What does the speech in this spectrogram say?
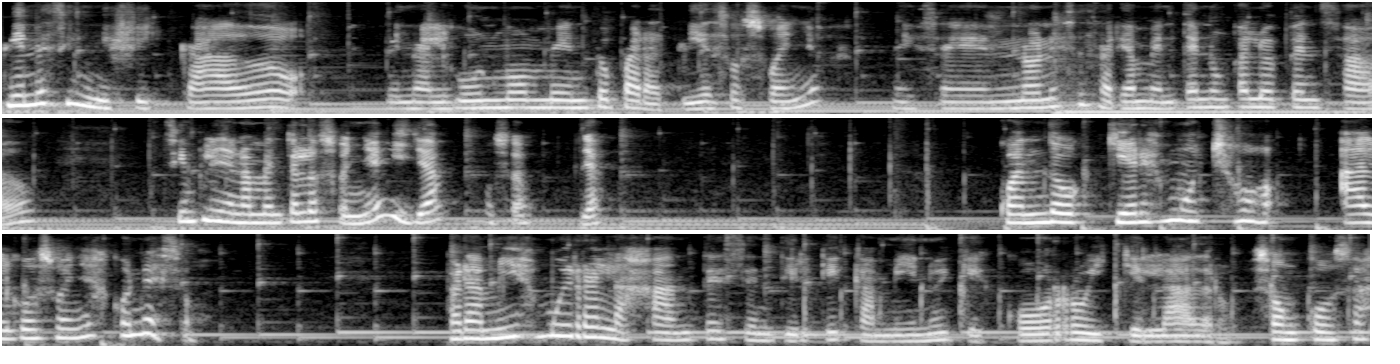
¿Tiene significado en algún momento para ti esos sueños? Me dice, no necesariamente, nunca lo he pensado. Simple y llanamente lo soñé y ya, o sea, ya. Cuando quieres mucho algo, sueñas con eso. Para mí es muy relajante sentir que camino y que corro y que ladro. Son cosas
